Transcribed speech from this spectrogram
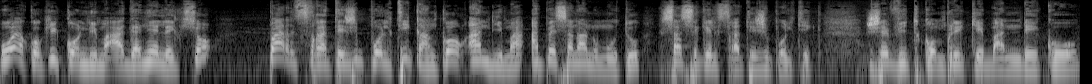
Ouais, Koki Kondima a gagné l'élection par stratégie politique encore, Andima, après Sana Numutu, ça c'est quelle stratégie politique? J'ai vite compris que Bandeko,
